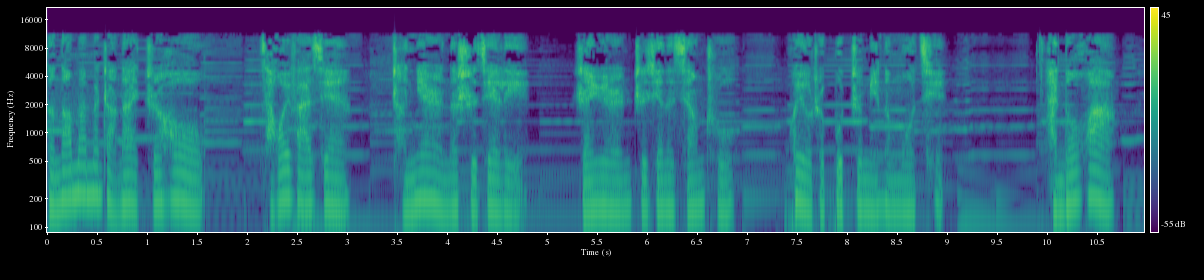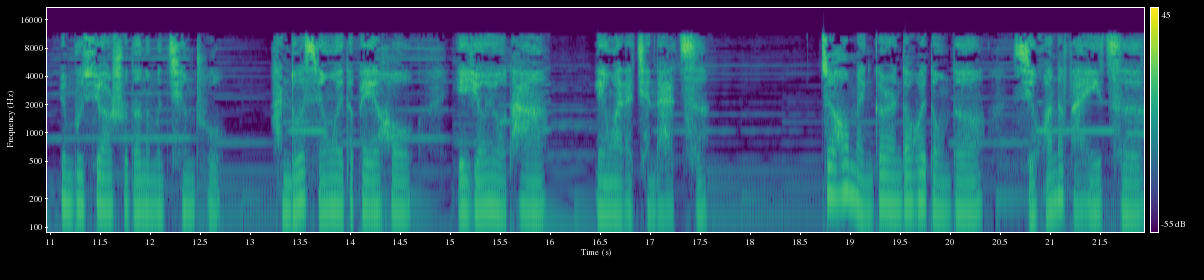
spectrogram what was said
等到慢慢长大之后。才会发现，成年人的世界里，人与人之间的相处，会有着不知名的默契。很多话，并不需要说的那么清楚，很多行为的背后，也拥有它另外的潜台词。最后，每个人都会懂得，喜欢的反义词，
